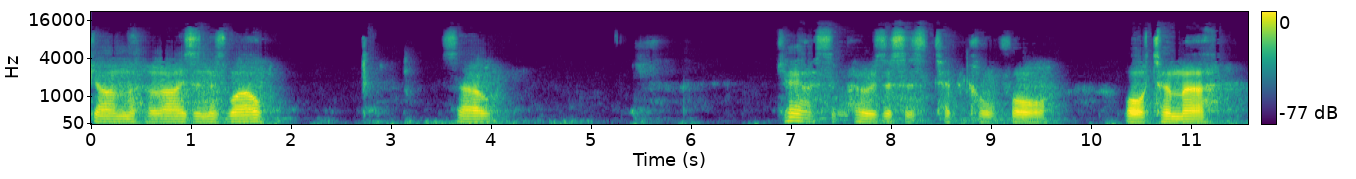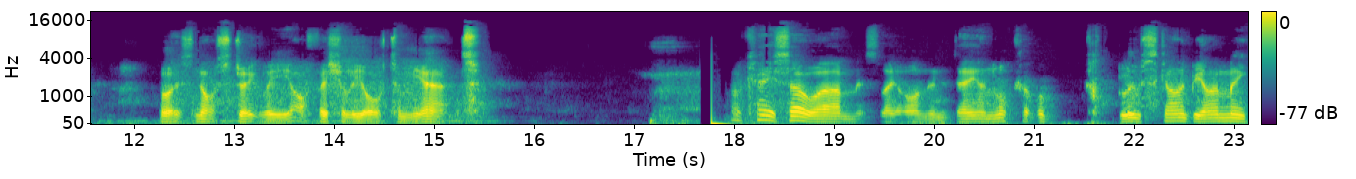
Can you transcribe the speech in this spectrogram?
Go on the horizon as well. So, Okay, I suppose this is typical for autumn, uh, but it's not strictly officially autumn yet. Okay, so um, it's late on in the day and look at the blue sky behind me.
